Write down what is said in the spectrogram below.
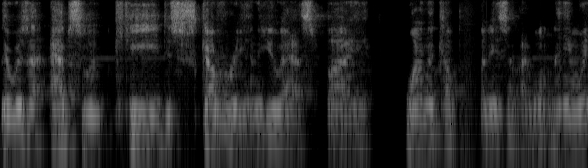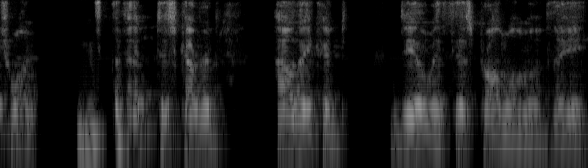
there was an absolute key discovery in the US by one of the companies, and I won't name which one, mm-hmm. that discovered how they could deal with this problem of the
